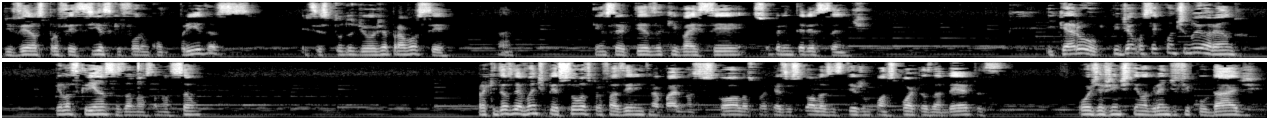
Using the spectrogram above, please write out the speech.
de ver as profecias que foram cumpridas, esse estudo de hoje é para você. Tá? Tenho certeza que vai ser super interessante. E quero pedir a você que continue orando pelas crianças da nossa nação para que Deus levante pessoas para fazerem trabalho nas escolas, para que as escolas estejam com as portas abertas. Hoje a gente tem uma grande dificuldade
